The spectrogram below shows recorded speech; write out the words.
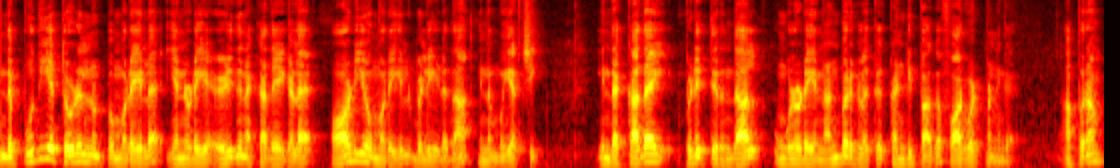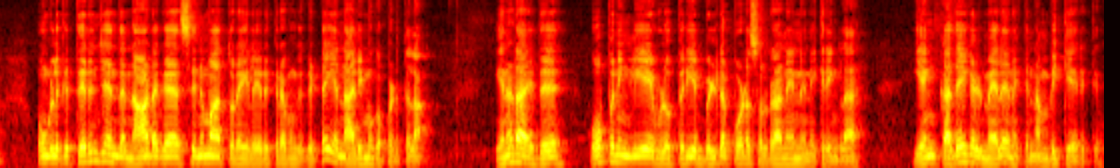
இந்த புதிய தொழில்நுட்ப முறையில் என்னுடைய எழுதின கதைகளை ஆடியோ முறையில் வெளியிட தான் இந்த முயற்சி. இந்த கதை பிடித்திருந்தால் உங்களுடைய நண்பர்களுக்கு கண்டிப்பாக ஃபார்வர்ட் பண்ணுங்கள் அப்புறம் உங்களுக்கு தெரிஞ்ச இந்த நாடக சினிமா துறையில் இருக்கிறவங்க கிட்ட என்னை அறிமுகப்படுத்தலாம். என்னடா இது? ஓப்பனிங்லேயே இவ்வளோ பெரிய பில்டப்போட சொல்கிறானேன்னு நினைக்கிறீங்களா? என் கதைகள் மேலே எனக்கு நம்பிக்கை இருக்குது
